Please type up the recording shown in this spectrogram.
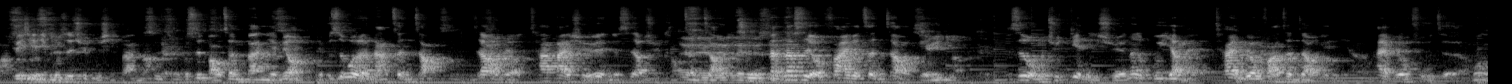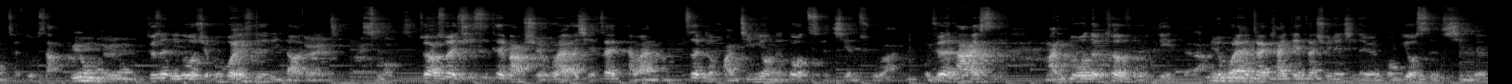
嘛。毕竟你不是去补习班嘛，是不是保证班，也没有，也不是为了拿证照。你知道有没有？他带学院就是要去考证照，那那是有发一个证照给你。可是我们去店里学那个不一样哎，他也不用发证照给你啊。他也不用负责，某种程度上不用不用，就是你如果学不会，是领导有问题嘛，是对啊，所以其实可以把它学回来，而且在台湾这个环境又能够呈现出来，我觉得他还是蛮多的克服点的啦。因为回来再开店，再训练新的员工，又是新的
